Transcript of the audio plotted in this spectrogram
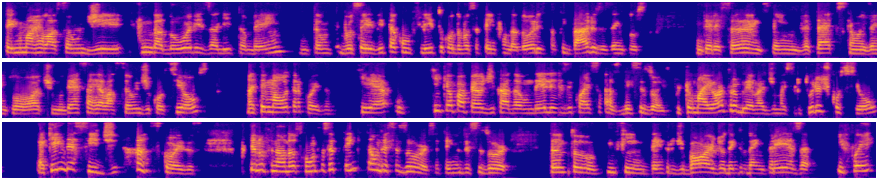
tem uma relação de fundadores ali também, então você evita conflito quando você tem fundadores, então tem vários exemplos interessantes, tem Vetex, que é um exemplo ótimo dessa relação de co-CEOs, mas tem uma outra coisa, que é o que, é o papel de cada um deles e quais são as decisões, porque o maior problema de uma estrutura de co-CEO é quem decide as coisas, porque no final das contas você tem que ter um decisor, você tem um decisor tanto, enfim, dentro de board ou dentro da empresa. E foi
